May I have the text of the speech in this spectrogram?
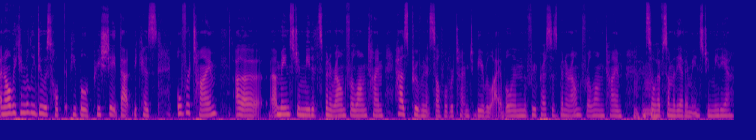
and all we can really do is hope that people appreciate that because over time, uh, a mainstream media that's been around for a long time has proven itself over time to be reliable. And the free press has been around for a long time, and so have some of the other mainstream media.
